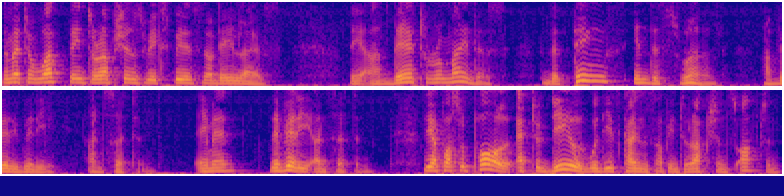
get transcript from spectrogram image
No matter what the interruptions we experience in our daily lives, they are there to remind us that the things in this world are very, very uncertain. Amen? They're very uncertain. The Apostle Paul had to deal with these kinds of interruptions often.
